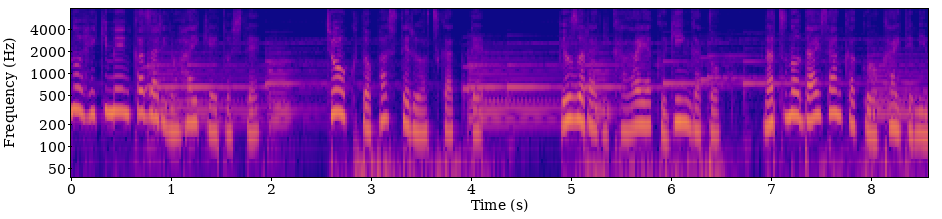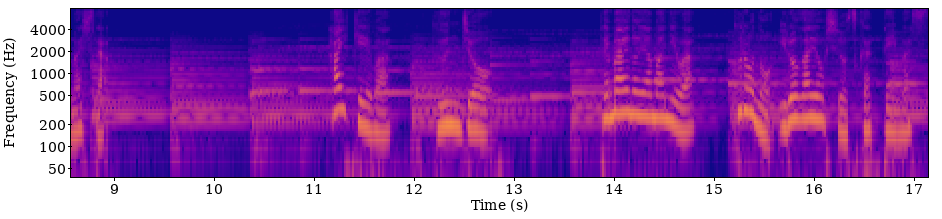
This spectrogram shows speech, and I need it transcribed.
の壁面飾りの背景としてチョークとパステルを使って夜空に輝く銀河と夏の大三角を描いてみました。背景は群青。手前の山には黒の色画用紙を使っています。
